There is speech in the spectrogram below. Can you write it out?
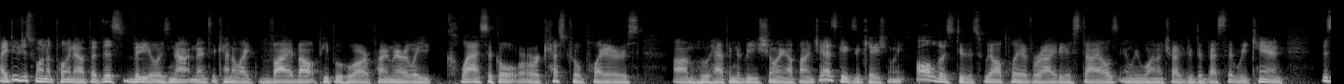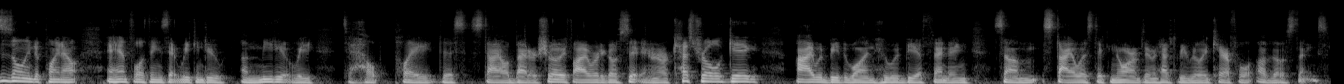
I do just want to point out that this video is not meant to kind of like vibe out people who are primarily classical or orchestral players um, who happen to be showing up on jazz gigs occasionally. All of us do this. We all play a variety of styles and we want to try to do the best that we can. This is only to point out a handful of things that we can do immediately to help play this style better. Surely if I were to go sit in an orchestral gig, I would be the one who would be offending some stylistic norms and would have to be really careful of those things.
